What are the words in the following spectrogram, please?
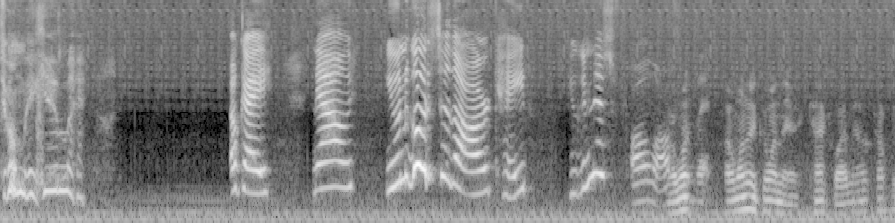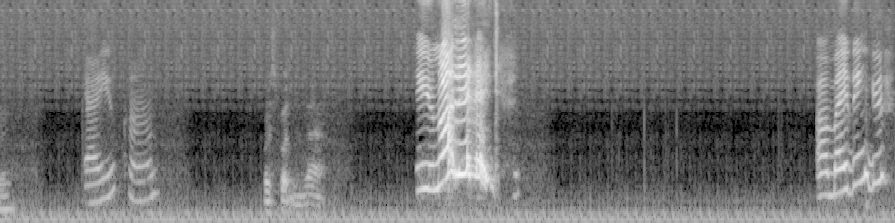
Don't make it land. Okay, now you wanna go to the arcade? You can just fall off I want- of it. I want to go in there. Can I fly the helicopter? Yeah, you can. Which button is that? Hey, you're not in it. Um, I think. you-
